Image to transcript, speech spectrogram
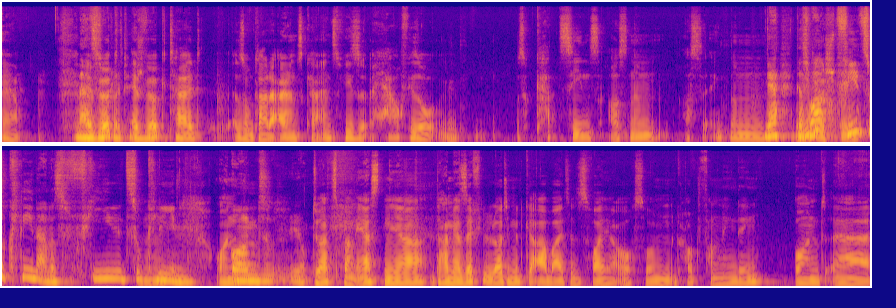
Ja. Na, Er wirkt, er wirkt halt, also gerade Iron Sky 1, wie so, ja, auch wie so, wie so Cutscenes aus einem, aus irgendeinem Ja, das war viel zu clean alles, viel zu clean. Und- Und, ja. Du hattest beim ersten Jahr, da haben ja sehr viele Leute mitgearbeitet, das war ja auch so ein Crowdfunding-Ding. Und äh,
